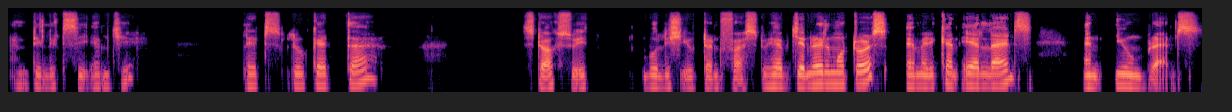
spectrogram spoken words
And delete CMG. Let's look at the stocks with bullish U-turn first. We have General Motors, American Airlines, and Yum brands.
